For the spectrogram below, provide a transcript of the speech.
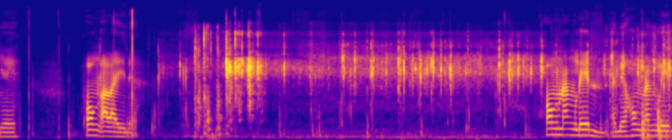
ไง ห้องอะไรเนี่ยห้องนั่งเล่น อันนี้ห้องนั่งเล่น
